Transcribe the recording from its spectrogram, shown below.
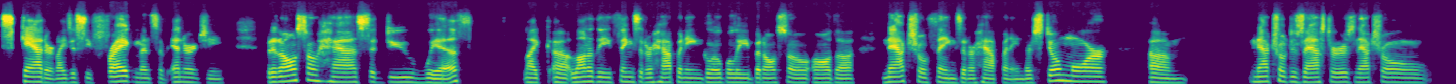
scattered. I just see fragments of energy but it also has to do with like uh, a lot of the things that are happening globally, but also all the natural things that are happening. There's still more um, natural disasters, natural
